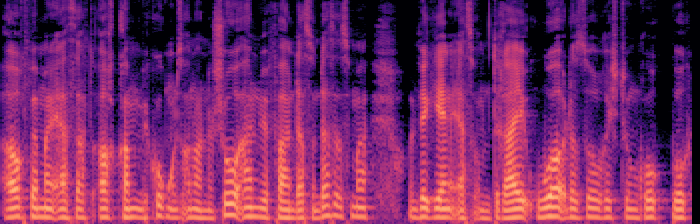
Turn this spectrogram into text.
auch wenn man erst sagt, ach komm, wir gucken uns auch noch eine Show an, wir fahren das und das ist mal und wir gehen erst um 3 Uhr oder so Richtung Ruckburg.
